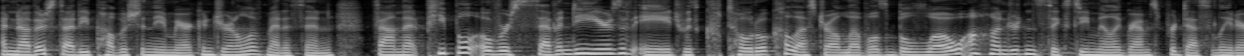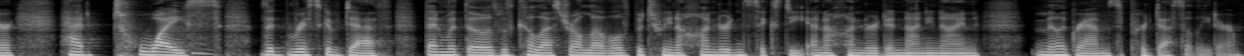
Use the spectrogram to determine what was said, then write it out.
Another study published in the American Journal of Medicine found that people over 70 years of age with total cholesterol levels below 160 milligrams per deciliter had twice the risk of death than with those with cholesterol levels between 160 and 199 milligrams per deciliter.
